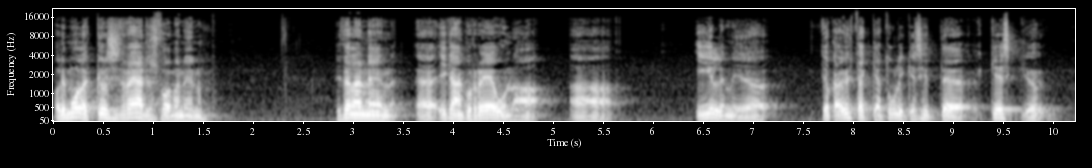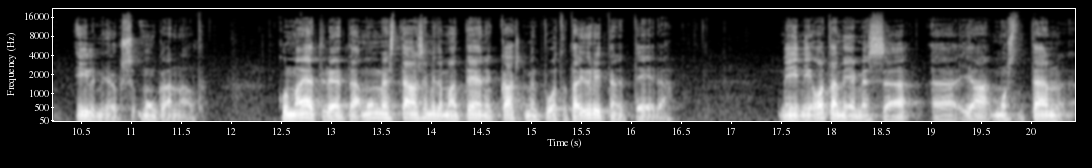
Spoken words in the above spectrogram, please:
Oli mulle kyllä siis räjähdysvoimainen niin tällainen äh, ikään kuin reuna-ilmiö, äh, joka yhtäkkiä tulikin sitten keskiöilmiöksi mun kannalta. Kun mä ajattelen, että mun mielestä tämä on se, mitä mä oon tehnyt 20 vuotta tai yrittänyt tehdä, niin, niin Otaniemessä äh, ja musta tämän,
